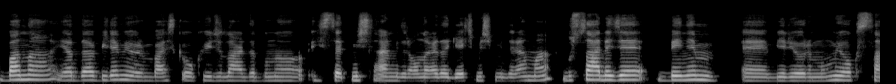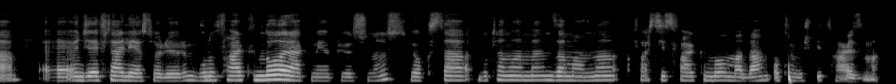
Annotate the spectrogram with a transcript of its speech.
bana ya da bilemiyorum başka okuyucular da bunu hissetmişler midir, onlara da geçmiş midir ama bu sadece benim e, bir yorumum yoksa e, önce Eftalya soruyorum. Bunu farkında olarak mı yapıyorsunuz yoksa bu tamamen zamanla siz farkında olmadan oturmuş bir tarz mı?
